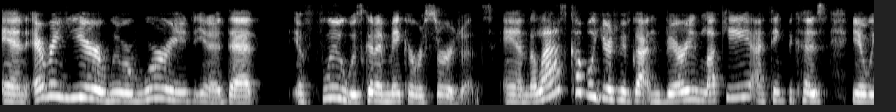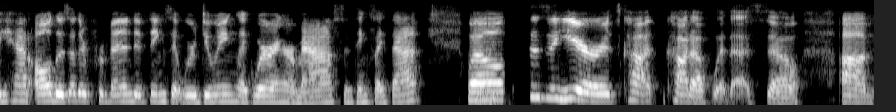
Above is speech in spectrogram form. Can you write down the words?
and every year we were worried, you know, that a flu was going to make a resurgence. And the last couple years we've gotten very lucky, I think because, you know, we had all those other preventative things that we're doing like wearing our masks and things like that. Well, right. this is a year it's caught caught up with us. So, um,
